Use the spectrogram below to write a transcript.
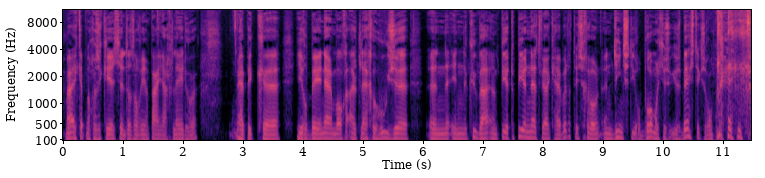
Maar ik heb nog eens een keertje, dat alweer een paar jaar geleden hoor heb ik uh, hier op BNR mogen uitleggen hoe ze een, in Cuba een peer-to-peer -peer netwerk hebben. Dat is gewoon een dienst die op brommertjes USB-sticks rondbrengt.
